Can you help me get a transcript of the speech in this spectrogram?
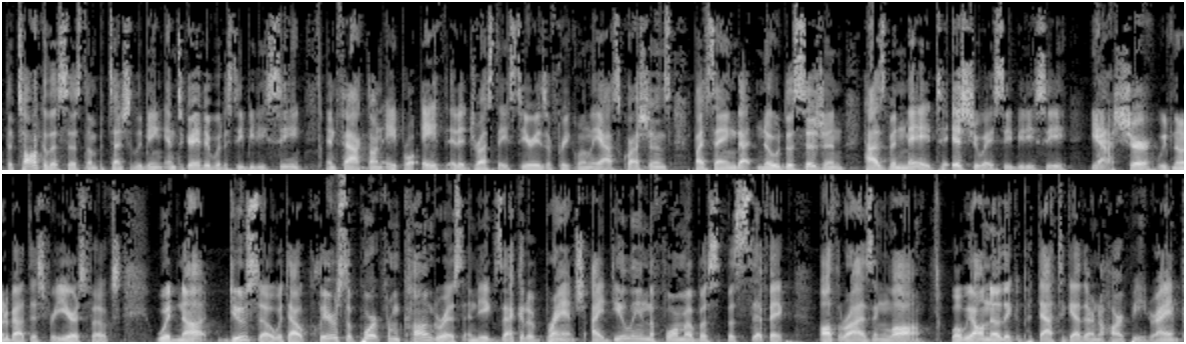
the talk of the system potentially being integrated with a CBDC. In fact, on April 8th, it addressed a series of frequently asked questions by saying that no decision has been made to issue a CBDC. Yeah, sure. We've known about this for years, folks. Would not do so without clear support from Congress and the executive branch, ideally in the form of a specific authorizing law. Well, we all know they could put that together in a heartbeat, right?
